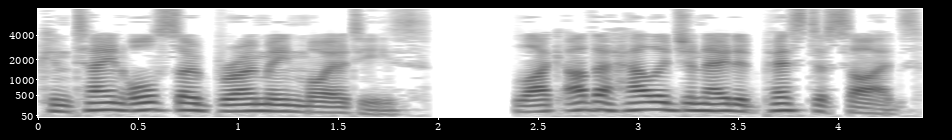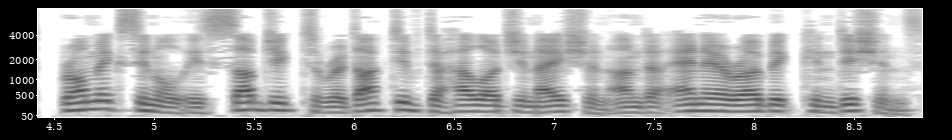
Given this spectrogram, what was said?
contain also bromine moieties. Like other halogenated pesticides, bromoxynil is subject to reductive dehalogenation under anaerobic conditions,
